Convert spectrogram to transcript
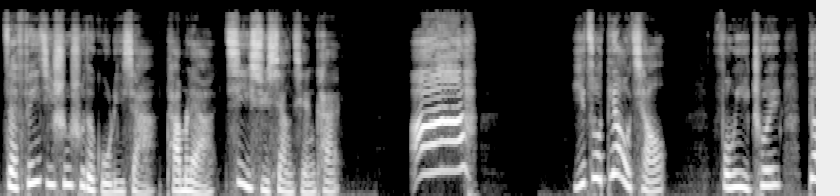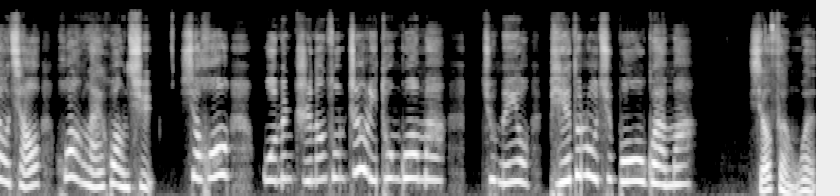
在飞机叔叔的鼓励下，他们俩继续向前开。啊！一座吊桥，风一吹，吊桥晃来晃去。小红，我们只能从这里通过吗？就没有别的路去博物馆吗？小粉问。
